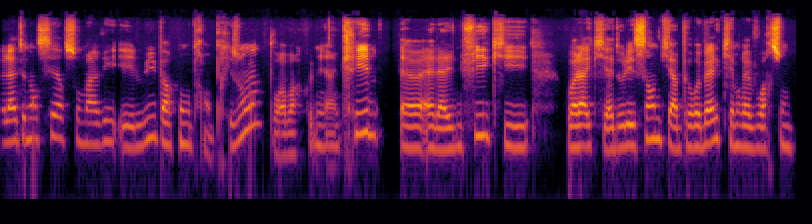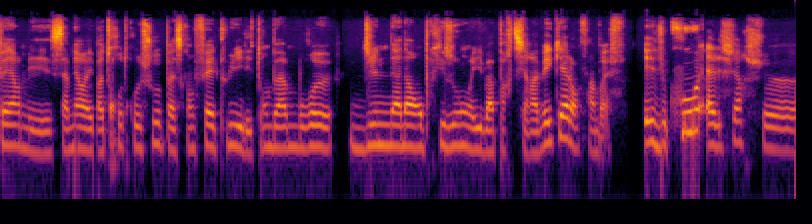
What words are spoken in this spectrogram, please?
La tenancière, son mari et lui par contre en prison pour avoir commis un crime. Euh, elle a une fille qui voilà, qui est adolescente, qui est un peu rebelle, qui aimerait voir son père, mais sa mère est pas trop trop chaud parce qu'en fait, lui, il est tombé amoureux d'une nana en prison et il va partir avec elle. Enfin bref. Et du coup, elle cherche euh,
